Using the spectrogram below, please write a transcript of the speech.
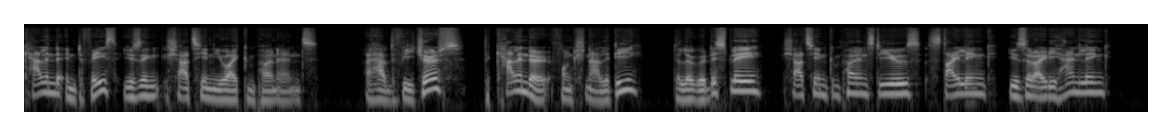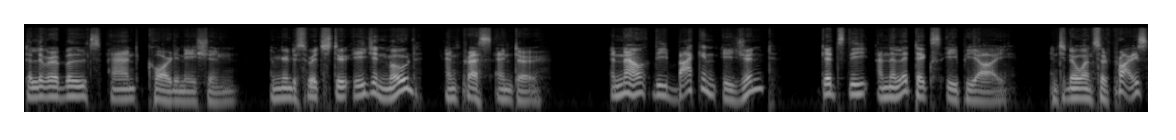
calendar interface using Shadcn UI components. I have the features, the calendar functionality, the logo display, Shadcn components to use, styling, user ID handling, deliverables, and coordination. I'm going to switch to agent mode and press enter. And now the backend agent gets the analytics API. And to no one's surprise,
